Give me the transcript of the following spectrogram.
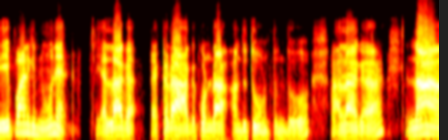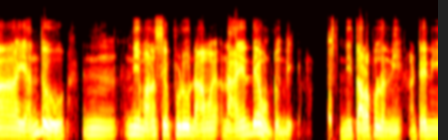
దీపానికి నూనె ఎలాగా ఎక్కడ ఆగకుండా అందుతూ ఉంటుందో అలాగా నా యందు నీ మనసు ఎప్పుడు నా నాయందే ఉంటుంది. నీ తలపులన్నీ అంటే నీ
